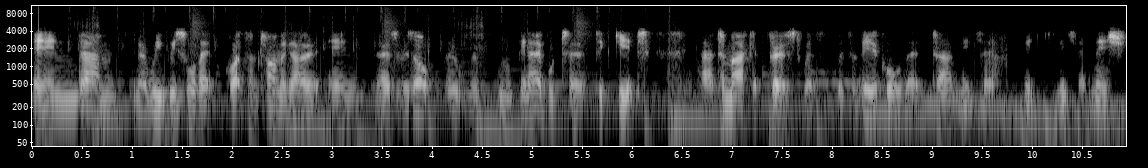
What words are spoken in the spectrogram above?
And um, you know we, we saw that quite some time ago, and you know, as a result, we've, we've been able to, to get uh, to market first with, with a vehicle that uh, meets that meets, meets that niche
